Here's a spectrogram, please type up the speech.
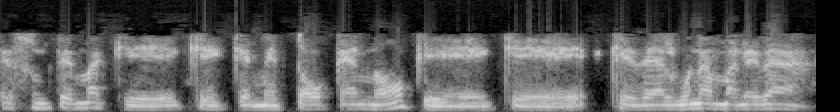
es un tema que, que, que me toca, ¿no? Que, que, que de alguna manera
